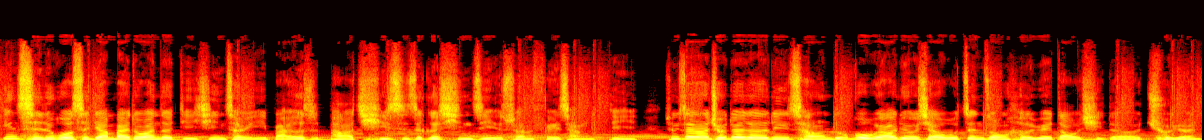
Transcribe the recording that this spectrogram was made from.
因此，如果是两百多万的底薪乘以一百二十趴，其实这个薪资也算非常低。所以，在那球队的立场，如果我要留下我正中合约到期的球员，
